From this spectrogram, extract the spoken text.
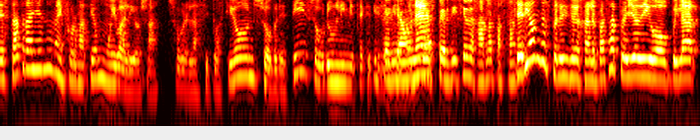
te está trayendo una información muy valiosa sobre la situación, sobre ti, sobre un límite que Y tienes sería que un poner. desperdicio dejarla pasar. Sería un desperdicio dejarle pasar, pero yo digo, Pilar,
